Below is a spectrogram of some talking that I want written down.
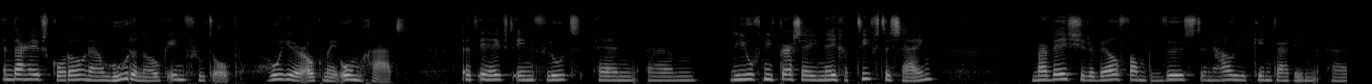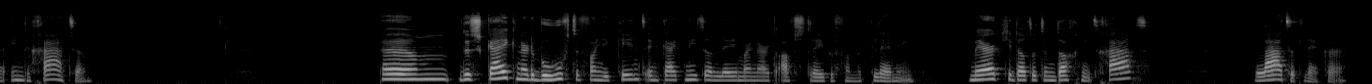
En daar heeft corona hoe dan ook invloed op hoe je er ook mee omgaat. Het heeft invloed en um, die hoeft niet per se negatief te zijn, maar wees je er wel van bewust en hou je kind daarin uh, in de gaten. Um, dus kijk naar de behoeften van je kind en kijk niet alleen maar naar het afstrepen van de planning. Merk je dat het een dag niet gaat? Laat het lekker.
